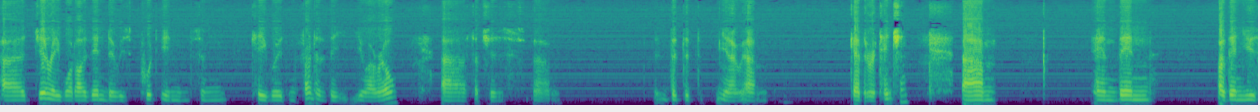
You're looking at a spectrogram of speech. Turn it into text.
Uh, generally what I then do is put in some keywords in front of the URL, uh, such as um, that, that, you know um, gather attention, um, and then I then use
